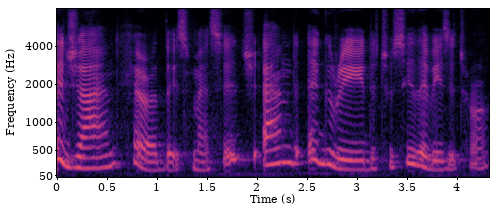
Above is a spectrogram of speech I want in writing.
The giant heard this message and agreed to see the visitor.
